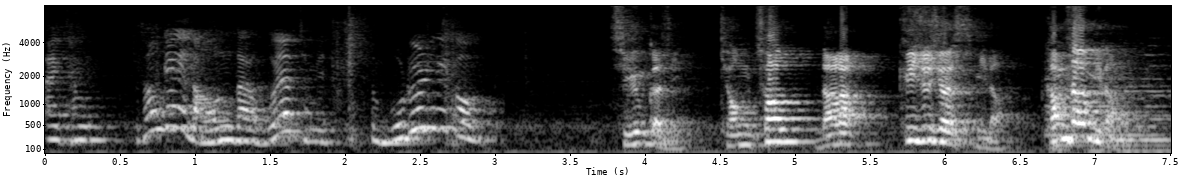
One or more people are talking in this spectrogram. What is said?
아니, 잠, 성경에 나온다고요? 잠시 모를 리가 없... 지금까지 경천 나락 퀴즈쇼였습니다. 감사합니다.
